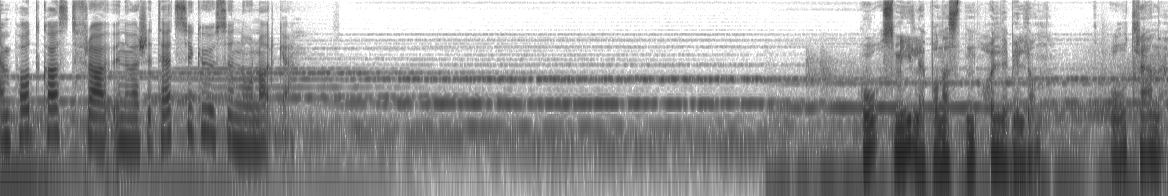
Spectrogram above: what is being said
en podkast fra Universitetssykehuset Nord-Norge. Hun smiler på nesten alle bildene, og hun trener.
